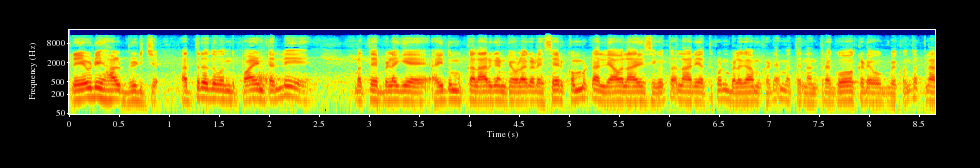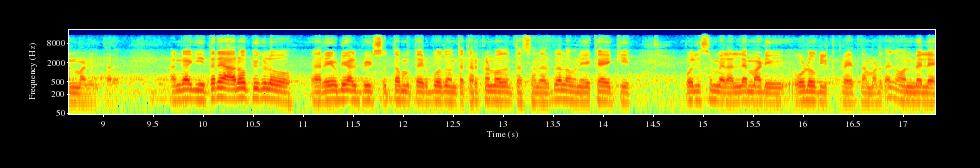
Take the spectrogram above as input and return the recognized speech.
ರೇವಡಿ ಹಾಲ್ ಬ್ರಿಡ್ಜ್ ಹತ್ತಿರದ ಒಂದು ಪಾಯಿಂಟಲ್ಲಿ ಮತ್ತು ಬೆಳಗ್ಗೆ ಐದು ಮುಕ್ಕಾಲು ಆರು ಗಂಟೆ ಒಳಗಡೆ ಸೇರ್ಕೊಂಬಿಟ್ಟು ಅಲ್ಲಿ ಯಾವ ಲಾರಿ ಸಿಗುತ್ತೋ ಲಾರಿ ಹತ್ಕೊಂಡು ಬೆಳಗಾಂ ಕಡೆ ಮತ್ತು ನಂತರ ಗೋವಾ ಕಡೆ ಹೋಗಬೇಕು ಅಂತ ಪ್ಲ್ಯಾನ್ ಮಾಡಿರ್ತಾರೆ. ಹಾಗಾಗಿ ಇತರೆ ಆರೋಪಿಗಳು ರೇವಡಿಯಾಳ್ ಬ್ರಿಡ್ಜ್ ಸುತ್ತಮುತ್ತ ಇರ್ಬೋದು ಅಂತ ಕರ್ಕೊಂಡು ಹೋದಂಥ ಸಂದರ್ಭದಲ್ಲಿ ಅವನು ಏಕಾಏಕಿ ಪೊಲೀಸ್ ಮೇಲೆ ಅಲ್ಲೇ ಮಾಡಿ ಓಡೋಗ್ಲಿಕ್ಕೆ ಪ್ರಯತ್ನ ಮಾಡಿದಾಗ ಅವನ ಮೇಲೆ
